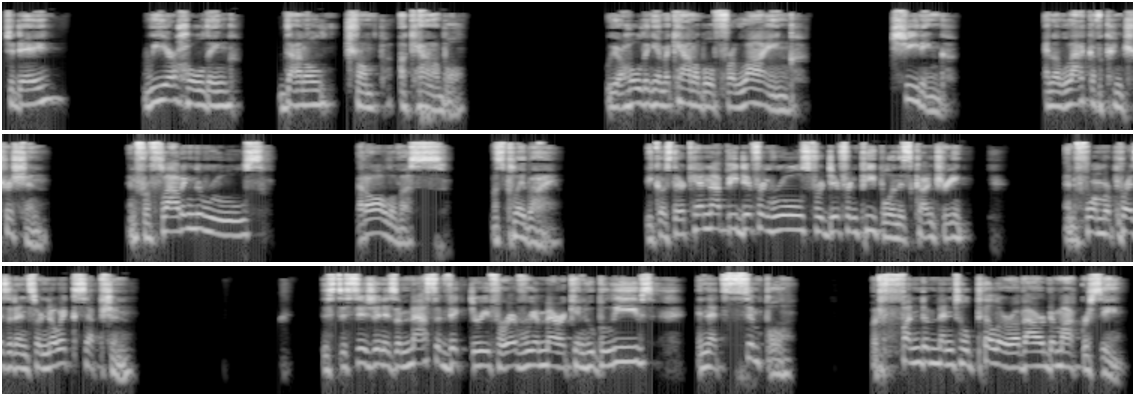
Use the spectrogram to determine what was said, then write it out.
Today, we are holding Donald Trump accountable. We are holding him accountable for lying cheating, and a lack of contrition, and for flouting the rules that all of us must play by. Because there cannot be different rules for different people in this country, and former presidents are no exception. This decision is a massive victory for every American who believes in that simple but fundamental pillar of our democracy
